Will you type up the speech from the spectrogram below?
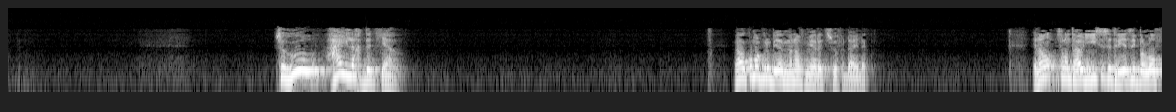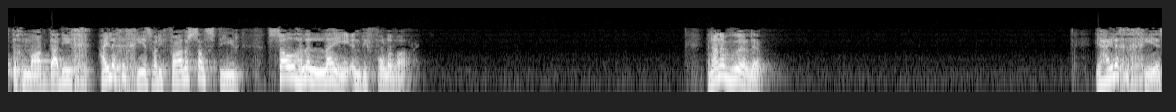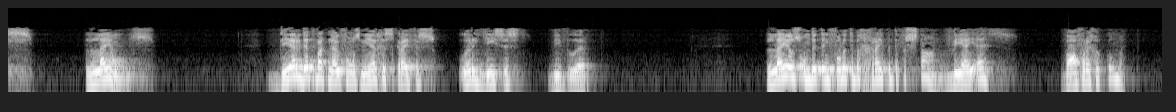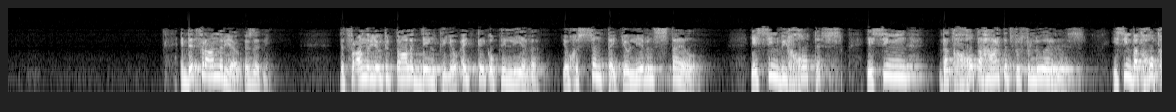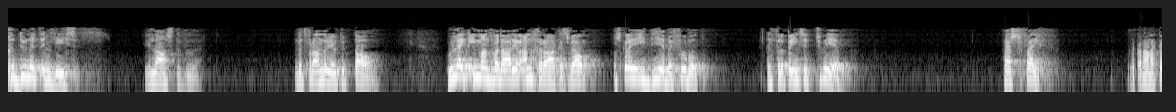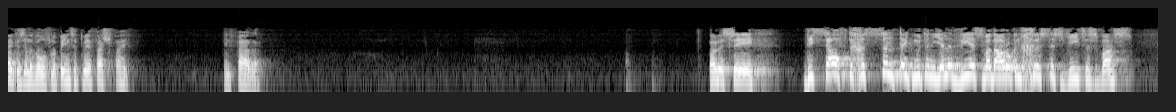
So hoe heilig dit jou? Wel, kom ek probeer min of meer dit so verduidelik. Jy nou sal onthou Jesus het reeds die belofte gemaak dat die Heilige Gees wat die Vader sal stuur, sal hulle lei in die volle waarheid. In ander woorde, die Heilige Gees lei ons deur dit wat nou vir ons neergeskryf is oor Jesus die woord lei ons om dit in volle te begryp en te verstaan wie hy is, waarvoor hy gekom het. En dit verander jou, is dit nie? Dit verander jou totale denke, jou uitkyk op die lewe, jou gesindheid, jou lewenstyl. Jy sien wie God is. Jy sien dat God 'n hart het vir verlorenes. Jy sien wat God gedoen het in Jesus. Hierdie laaste woord. En dit verander jou totaal. Hoe lyk iemand wat daardeur aangeraak is? Wel, ons kry 'n idee byvoorbeeld in Filippense 2 vers 5. Jy kan daarna kyk as jy wil, Filippense 2 vers 5. En verder. Paulus sê dieselfde gesindheid moet in julle wees wat daar ook in Christus Jesus was.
